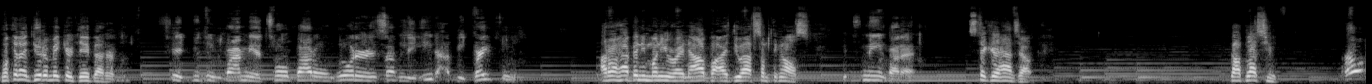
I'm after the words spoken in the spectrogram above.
What can I do to make your day better? Shit, you can buy me a tall bottle of water and something to eat. I'd be grateful. I don't have any money right now, but I do have something else. What do you mean by that? Stick your hands out. God bless you. Hold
